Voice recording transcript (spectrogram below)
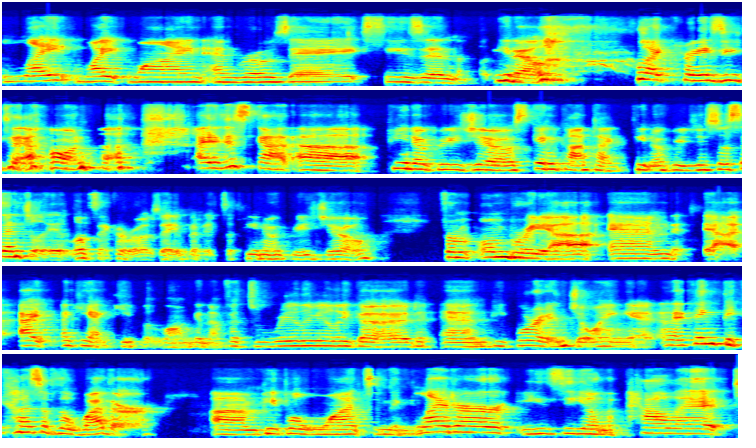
light white wine and rosé season, you know. like crazy town. I just got a Pinot Grigio, skin contact Pinot Grigio. So essentially, it looks like a rosé, but it's a Pinot Grigio from Umbria, and I, I can't keep it long enough. It's really, really good, and people are enjoying it. And I think because of the weather, Um, people want something lighter, easy on the palate,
